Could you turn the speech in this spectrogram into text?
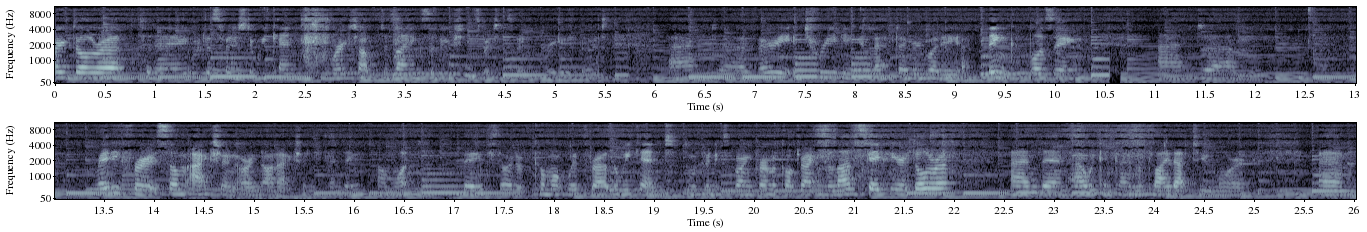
Park Dulra today. We've just finished a weekend workshop designing solutions, which has been really good and uh, very intriguing and left everybody, I think, buzzing and um, ready for some action or non-action, depending on what they've sort of come up with throughout the weekend. We've been exploring permaculture out in the landscape here at Dulra and then how we can kind of apply that to more um,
